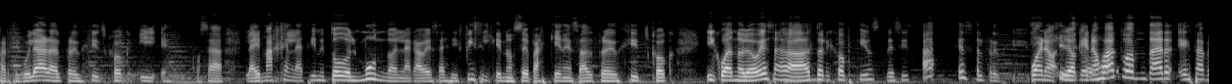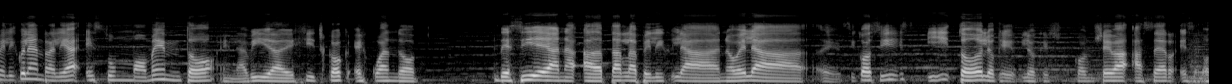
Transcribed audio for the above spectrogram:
particular Alfred Hitchcock y, o sea, la imagen la tiene todo el mundo en la cabeza. Es difícil que no sepas quién es Alfred Hitchcock. Y cuando lo ves a Anthony Hopkins, decís, ah, es Alfred Hitchcock. Bueno, lo que nos va a contar esta película en realidad es un momento en la vida de Hitchcock, es cuando decide adaptar la, la novela eh, Psicosis y todo lo que, lo que conlleva hacer, es, o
